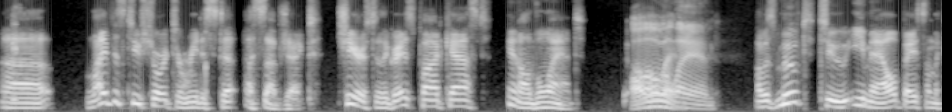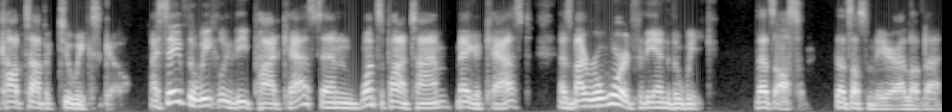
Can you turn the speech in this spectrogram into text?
uh, life is too short to read a, st- a subject. Cheers to the greatest podcast in all the land. All, the land. land. I was moved to email based on the cop topic two weeks ago. I saved the weekly The podcast and once upon a time, Megacast, as my reward for the end of the week. That's awesome. That's awesome to hear. I love that.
